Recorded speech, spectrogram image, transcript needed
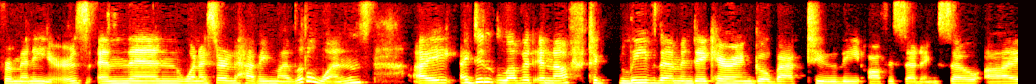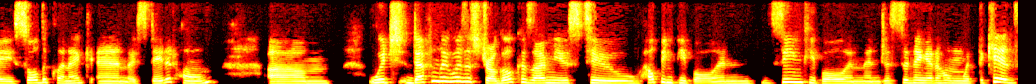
for many years. And then when I started having my little ones, I, I didn't love it enough to leave them in daycare and go back to the office setting. So I sold the clinic and I stayed at home. Um, which definitely was a struggle because I'm used to helping people and seeing people and then just sitting at home with the kids.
